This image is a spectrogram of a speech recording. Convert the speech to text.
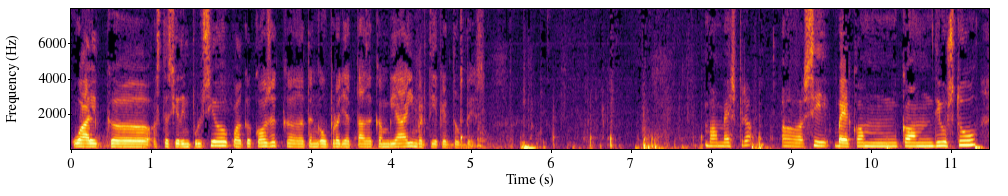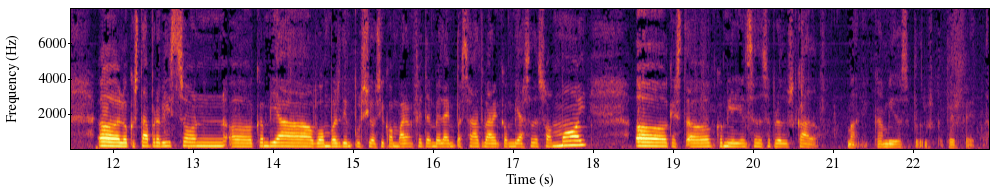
qualque estació d'impulsió, qualque cosa que tingueu projectada canviar i invertir aquests dos bés. Bon vespre. Uh, sí, bé, com, com dius tu, uh, el que està previst són uh, canviar bombes d'impulsió, així com varen fer també l'any passat, varen canviar-se de Son Moll, uh, aquesta uh, canviarien-se de la Preduscada. Vale, canvi de la pedrusca, perfecte.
